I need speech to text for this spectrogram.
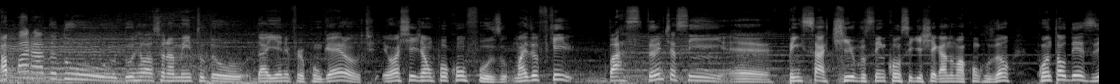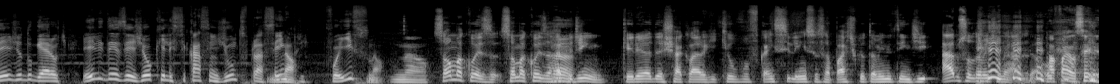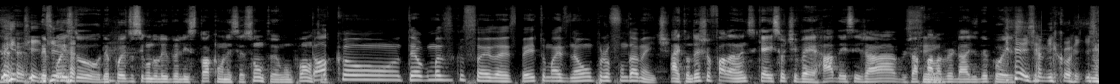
A parada do, do relacionamento do, da Yennefer com Geralt, eu achei já um pouco confuso, mas eu fiquei bastante assim é, pensativo sem conseguir chegar numa conclusão quanto ao desejo do Geralt. Ele desejou que eles ficassem juntos para sempre? Não. Foi isso? Não. Não. Só uma coisa, só uma coisa ah. rapidinho. Queria deixar claro aqui que eu vou ficar em silêncio essa parte porque eu também não entendi absolutamente nada. Rafael, você, depois, do, depois do segundo livro eles tocam nesse assunto em algum ponto? Tocam, tem algumas discussões a respeito, mas não profundamente. Ah, então deixa eu falar antes que aí se eu tiver errado, aí você já, já fala a verdade depois. já me corrige.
